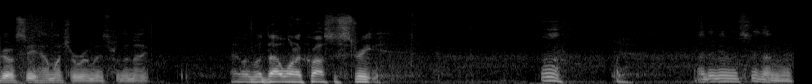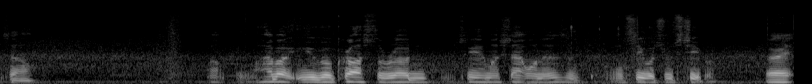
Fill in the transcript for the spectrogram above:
Go see how much a room is for the night. Hey, what about that one across the street? I didn't even see that motel. Well, how about you go across the road and see how much that one is, and we'll see which one's cheaper. All right.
